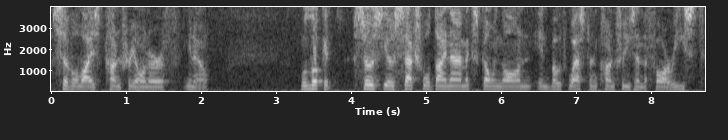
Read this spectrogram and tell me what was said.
civilized country on earth, you know, we'll look at socio-sexual dynamics going on in both Western countries and the Far East.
